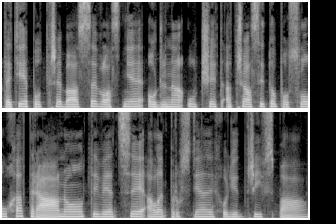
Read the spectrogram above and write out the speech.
teď je potřeba se vlastně odnaučit a třeba si to poslouchat ráno, ty věci, ale prostě chodit dřív spát.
